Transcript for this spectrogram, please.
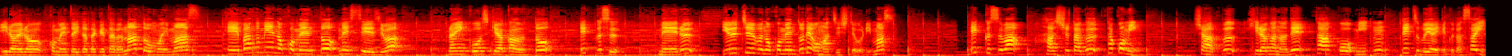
いろいろコメントいただけたらなと思います、えー番組へのコメントメッセージは LINE 公式アカウント X メール YouTube のコメントでお待ちしております。X は「ハッシュタグタコミン」シャープひらがなでタコミンでつぶやいてください。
